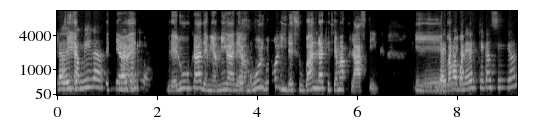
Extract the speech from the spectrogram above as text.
La de Sí, tu la- amiga, la de tu ¿eh? amiga. De Luca, de mi amiga de Eso. Hamburgo y de su banda que se llama Plastic. Y Y ahí bueno, vamos a ya, poner qué canción.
